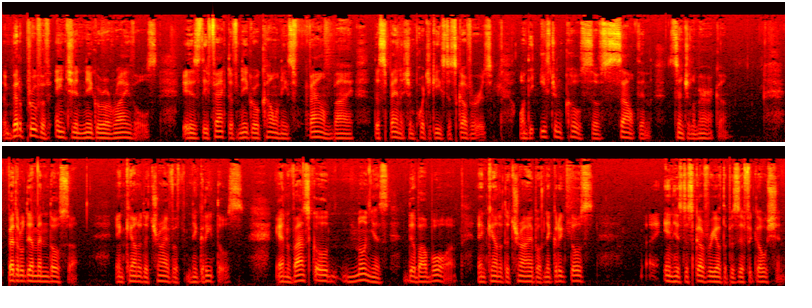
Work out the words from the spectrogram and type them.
A better proof of ancient Negro arrivals is the fact of Negro colonies found by the Spanish and Portuguese discoverers on the eastern coasts of South and Central America. Pedro de Mendoza encountered a tribe of Negritos, and Vasco Nunez de Balboa encountered the tribe of Negritos in his discovery of the Pacific Ocean.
